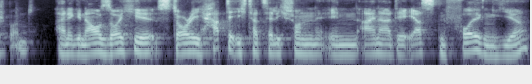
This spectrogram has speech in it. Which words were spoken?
spannend. Eine genau solche Story hatte ich tatsächlich schon in einer der ersten Folgen hier.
